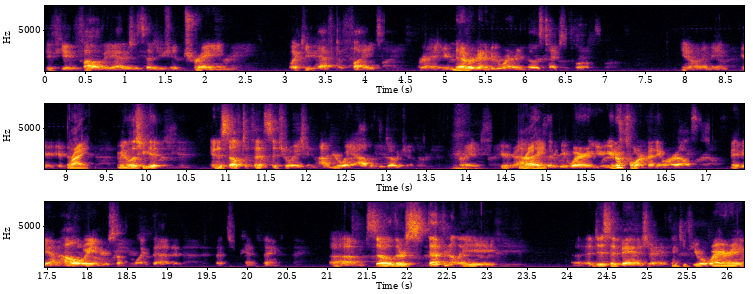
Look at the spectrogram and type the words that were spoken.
if you follow the adage that says you should train like you have to fight, right? You're never going to be wearing those types of clothes. You know what I mean? You're, you're right. I mean, unless you get in a self-defense situation on your way out of the dojo, right? You're not right. likely to be wearing your uniform anywhere else. Maybe on Halloween or something like that that kind of thing. Um, so there's definitely a disadvantage there. I think if you were wearing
